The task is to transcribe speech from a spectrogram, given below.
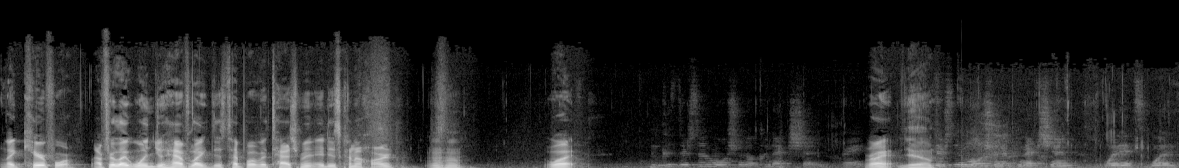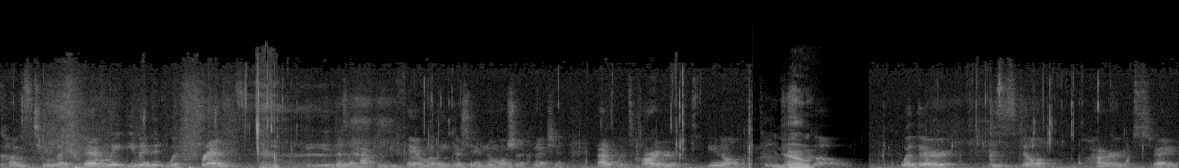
like care for. I feel like when you have like this type of attachment, it is kind of hard. Mm-hmm. What? Because there's an emotional connection, right? Right. Yeah. There's an emotional connection when it's when it comes to like family, even with friends. It doesn't have to be family. There's an emotional connection. That's what's harder, you know, to Yeah. let go. Whether because it still hurts, right?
